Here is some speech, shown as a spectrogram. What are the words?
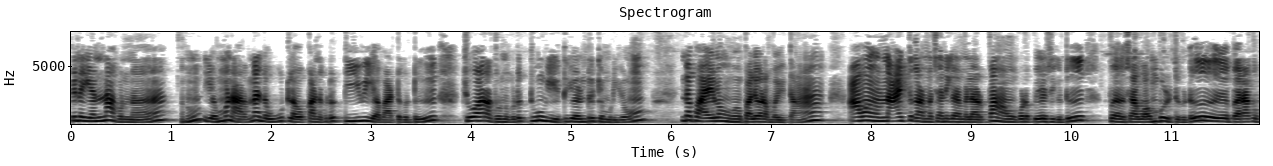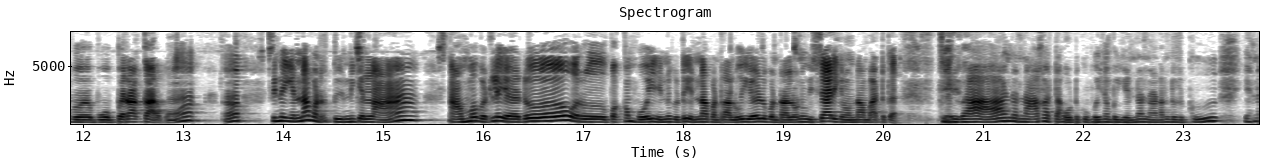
பின்ன என்ன பண்ணு? எம்ம நேரம் தான் இந்த வீட்டில் உட்காந்துக்கிட்டு டிவியை பார்த்துக்கிட்டு சோறை துணுக்கிட்டு தூங்கிட்டு எந்திரிக்க முடியும். இந்த பயலும் பள்ளியோடம் போயிட்டான். அவன் ஞாயிற்றுக்கிழமை சனிக்கிழமையில் இருப்பான். அவன் கூட பேசிக்கிட்டு இப்போ ச- வம்பு இழுத்துக்கிட்டு பிறகு ப- பிறக்கா இருக்கும். ஆ, பின்ன என்ன பண்ணுறது இன்னைக்கெல்லாம் நம்ம வீட்டில் ஏதோ ஒரு பக்கம் போய் நின்றுக்கிட்டு என்ன பண்ணுறாளோ ஏழு பண்ணுறாளோன்னு விசாரிக்கணும் நான் பாட்டுக்க. சரிவா இந்த நாகட்டா வீட்டுக்கு போய் நம்ம என்ன நடந்திருக்கு? என்ன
